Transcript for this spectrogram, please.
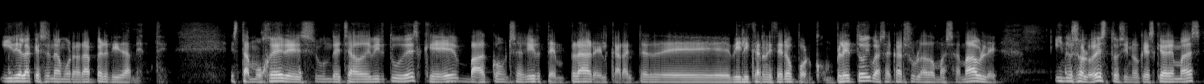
y de la que se enamorará perdidamente. Esta mujer es un dechado de virtudes que va a conseguir templar el carácter de Billy Carnicero por completo y va a sacar su lado más amable. Y no solo esto, sino que es que además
